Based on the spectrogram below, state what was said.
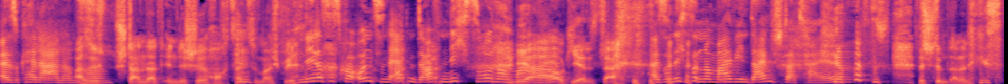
Also keine Ahnung. Also so. standardindische Hochzeit zum Beispiel. Nee, das ist bei uns in Eppendorf nicht so normal. Ja, okay, alles klar. Also nicht so normal wie in deinem Stadtteil. Das, das stimmt allerdings.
